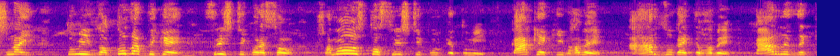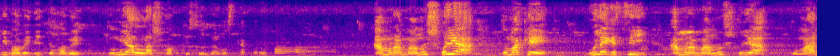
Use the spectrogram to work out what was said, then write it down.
শেষ নাই, তুমি যত জাতিকে সৃষ্টি করেছ, সমস্ত সৃষ্টিকুলকে তুমি কাকে কীভাবে আহার যোগাইতে হবে, কার রেজেক কীভাবে দিতে হবে, তুমি আল্লাহ সব কিছুর ব্যবস্থা করো। আমরা মানুষ হইয়া তোমাকে ভুলে গেছি, আমরা মানুষ হইয়া তোমার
